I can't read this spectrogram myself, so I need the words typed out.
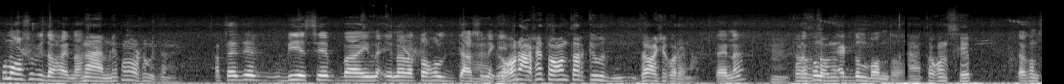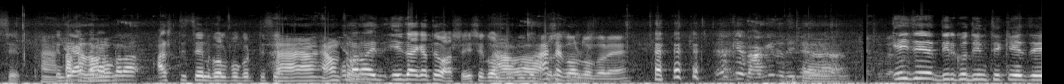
কোনো অসুবিধা হয় না। না এমনি কোনো অসুবিধা নেই। আচ্ছা এই যে বিএসএফ বা এনারা টহল দিতে আসে নাকি? যখন আসে তখন তার কেউ যাওয়া আসা করে না। তাই না? তখন- একদম বন্ধ। হ্যাঁ তখন সেফ তখন সেফ হ্যাঁ, কিন্তু এখন আপনারা আসতেছেন গল্প করতেছেন। হ্যাঁ এখন চলে। ওনারা এই- জায়গাতেও আসে এসে গল্প হ্যাঁ, করে আসে গল্প। করে। হ্যাঁ। এই যে দীর্ঘদিন থেকে যে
